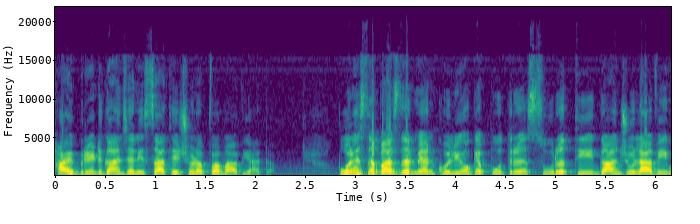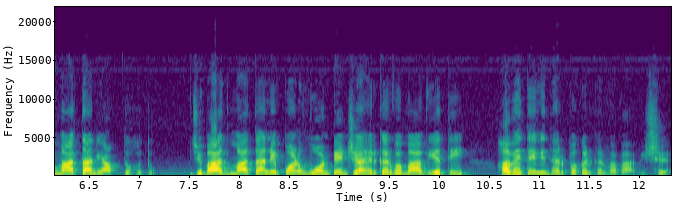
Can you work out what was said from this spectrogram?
હાઇબ્રિડ ગાંજાની સાથે ઝડપવામાં આવ્યા હતા. પોલીસ તપાસ દરમિયાન ખુલ્યું કે પુત્ર સુરતથી ગાંજો લાવી માતાને આપતો હતો. જે બાદ માતાને પણ વોન્ટેડ જાહેર કરવામાં આવી હતી. હવે તેની ધરપકડ કરવામાં આવી છે.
